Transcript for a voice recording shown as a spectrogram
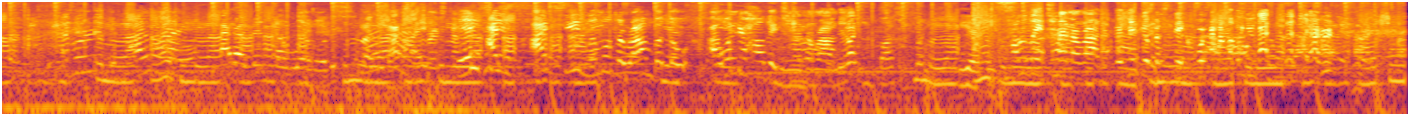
I, I've seen limos around, but the, I wonder how they turn around. They're like bus. Yes. How do they turn around? If they make a mistake, where how you guys turn?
